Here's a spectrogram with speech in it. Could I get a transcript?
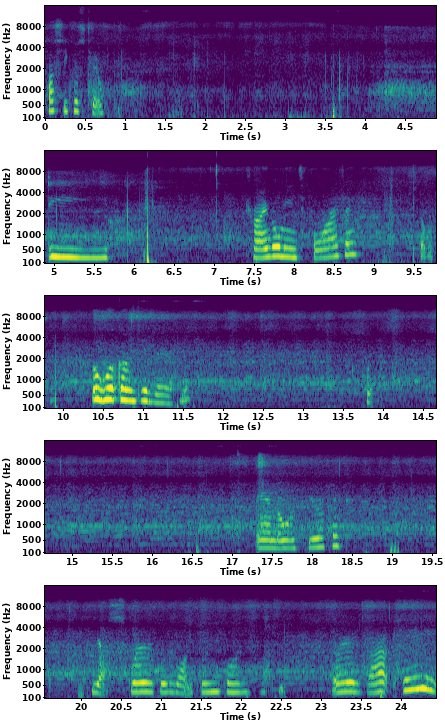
plus equals two. The triangle means four, I think. Double check. Oh, look onto there. Yep. And over here, I think. Yes, square equals one. Three, one, two, Where's that key?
